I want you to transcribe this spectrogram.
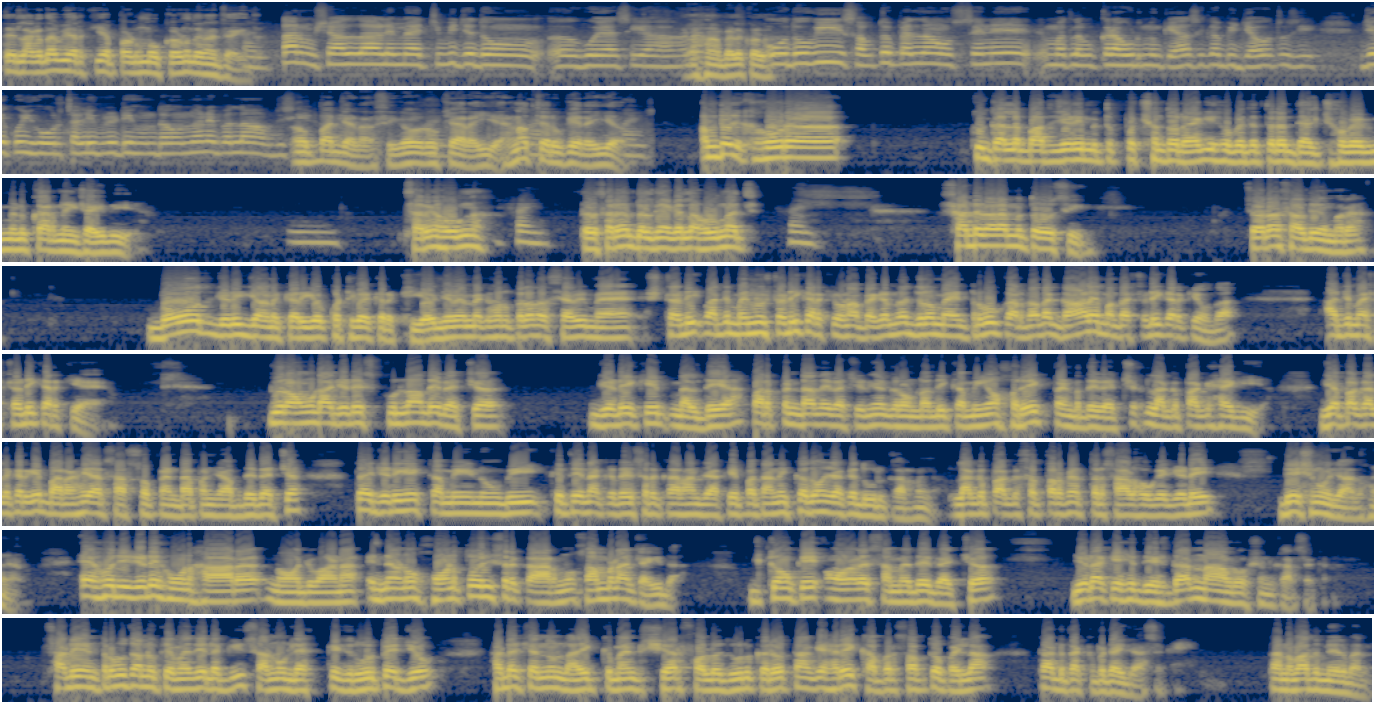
ਤੇ ਲੱਗਦਾ ਵੀ ਯਾਰ ਕੀ ਆਪਾਂ ਨੂੰ ਮੌਕਾ ਉਹਨੂੰ ਦੇਣਾ ਚਾਹੀਦਾ। ਧਰਮਸ਼ਾਲਾ ਵਾਲੇ ਮੈਚ ਵੀ ਜਦੋਂ ਅ, ਹੋਇਆ ਸੀ ਆਹ ਹਨਾ? ਹਾਂ ਬਿਲਕੁਲ। ਉਦੋਂ ਵੀ ਸਭ ਤੋਂ ਪਹਿਲਾਂ ਉਸੇ ਨੇ ਮਤਲਬ ਕਰਾਊਡ ਨੂੰ ਕਿਹਾ ਸੀਗਾ ਵੀ ਜਾਓ ਤੁਸੀਂ। ਜੇ ਕੋਈ ਹੋਰ ਸੈਲੀਬ੍ਰਿਟੀ ਹੁੰਦਾ ਉਹਨਾਂ ਨੇ ਪਹਿਲਾਂ ਆਪਦੀ ਉਹ ਸੀਟ ਭੱਜ ਜਾਣਾ ਸੀਗਾ ਉਹ ਰੁਕਿਆ ਰਹੀ ਹੈ ਹਨਾ? ਉੱਥੇ ਰੁਕੇ ਰਹੀ ਆ ਹਾਂਜੀ। ਅੰਦੋ ਇੱਕ ਹੋਰ ਕੋਈ ਗੱਲਬਾਤ ਜਿਹੜੀ ਮੈਨੂੰ ਪੁੱਛਣ ਤੋਂ ਰਹਿ ਗਈ ਹੋਵੇ ਤੇ ਤੇਰੇ ਦਿਲ 'ਚ ਹੋਵੇ ਵੀ ਮੈਨੂੰ ਕਰਨੀ ਚਾਹੀਦੀ ਹੈ। ਸਾਰੀਆਂ ਹੋਊਗੀਆਂ ਹਾਂਜੀ। ਤੇਰੇ ਸਾਰਿਆਂ ਦਿਲ ਦੀਆਂ ਗੱਲਾਂ ਹੋਊਗੀਆਂ ਅੱਜ? ਹਾਂਜੀ। ਸਾਡੇ ਨਾਲ ਮਨਤੋਜ ਸੀ। 14 ਸਾਲ ਦੀ ਉਮਰ ਆ। ਬਹੁਤ ਜਿਹੜੀ ਜਾਣਕਾਰੀ ਆ ਉਹ ਇਕੱਠੀ ਕਰਕੇ ਰੱਖੀ ਆ। ਜਿਵੇਂ ਮੈਂ ਤੁਹਾਨੂੰ ਪਹਿਲਾਂ ਦੱਸਿਆ ਵੀ ਮੈਂ ਸਟੱਡੀ ਅੱਜ ਮੈਨੂੰ ਸਟੱਡੀ ਕਰਕੇ ਆਉਣਾ ਪੈ ਗਿਆ। ਜਦੋਂ ਮੈਂ ਇੰਟਰਵਿਊ ਕਰਦਾ ਤਾਂ ਗਾਂਹ ਵਾਲੇ ਬੰਦਾ ਸਟੱਡੀ ਕਰਕੇ ਆਉਂਦਾ। ਅੱਜ ਮੈਂ ਸਟੱਡੀ ਕਰਕੇ ਆਇਆ। ਗਰਾਊਂਡ ਆ ਜਿਹੜੇ ਸਕੂਲਾਂ ਦੇ ਵਿੱਚ, ਜਿਹੜੇ ਕਿ ਮਿਲਦੇ ਆ, ਪਰ ਪਿੰਡਾਂ ਦੇ ਵਿੱਚ ਜਿਹੜੀਆਂ ਗਰਾਊਂਡਾਂ ਦੀ ਕਮੀ ਆ, ਉਹ ਹਰੇਕ ਪਿੰਡ ਦੇ ਵਿੱਚ ਲਗਭਗ ਹੈਗੀ ਆ। ਜੇ ਆਪਾਂ ਗੱਲ ਕਰੀਏ 12700 ਪਿੰਡ ਆ ਪੰਜਾਬ ਦੇ ਵਿੱਚ, ਤਾਂ ਜਿਹੜੀ ਇਹ ਕਮੀ ਨੂੰ ਵੀ ਕਿਤੇ ਨਾ ਕਿਤੇ ਸਰਕਾਰਾਂ ਜਾ ਕੇ ਪਤਾ ਨਹੀਂ ਕਦੋਂ ਜਾ ਕੇ ਦੂਰ ਕਰਨਗੀਆਂ। ਲਗਭਗ 70 75 ਸਾਲ ਹੋ ਗਏ ਜਿਹੜੇ ਦੇਸ਼ ਨੂੰ ਆਜ਼ਾਦ ਹੋਇਆ ਨੂੰ। ਇਹੋ ਜਿਹੇ ਜਿਹੜੇ ਹੋਣਹਾਰ ਨੌਜਵਾਨ ਆ, ਇਹਨਾਂ ਨੂੰ ਹੁਣ ਤੋਂ ਹੀ ਸਰਕਾਰ ਨੂੰ ਸਾਂਭਣਾ ਚਾਹੀਦਾ, ਕਿਉਂਕਿ ਆਉਣ ਵਾਲੇ ਸਮੇਂ ਦੇ ਵਿੱਚ ਜਿਹੜਾ ਕਿ ਇਹ ਦੇਸ਼ ਦਾ ਨਾਮ ਰੋਸ਼ਨ ਕਰ ਸਕਣ। ਸਾਡੀ ਇੰਟਰਵਿਊ ਤੁਹਾਨੂੰ ਕਿਵੇਂ ਦੀ ਲੱਗੀ, ਸਾਨੂੰ ਲਿਖ ਕੇ ਜਰੂਰ ਭੇਜਿਓ। ਸਾਡੇ ਚੈਨਲ ਨੂੰ ਲਾਈਕ ਕਮੈਂਟ ਸ਼ੇਅਰ ਫੋਲੋ ਜਰੂਰ ਕਰਿਓ ਤਾਂ ਕਿ ਹਰੇਕ ਖਬਰ ਸਭ ਤੋਂ ਪਹਿਲਾਂ ਤੁਹਾਡੇ ਤੱਕ ਪਹੁੰਚਾਈ ਜਾ ਸਕੇ। ਧੰਨਵਾਦ ਮਿਹਰਬਾਨੀ।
